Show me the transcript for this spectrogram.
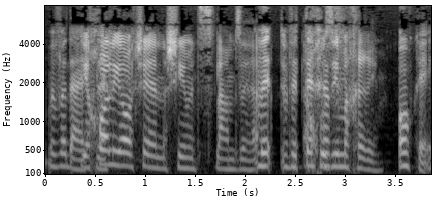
בוודאי. יכול אצלך. להיות שאנשים אצלם זה ו- ותכף- אחוזים אחרים. אוקיי.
